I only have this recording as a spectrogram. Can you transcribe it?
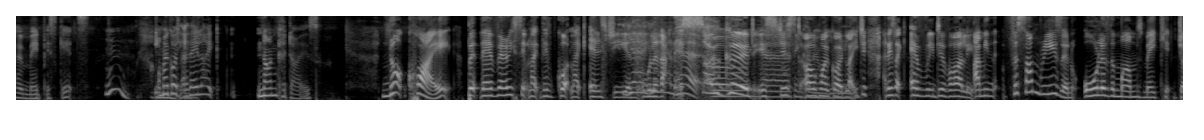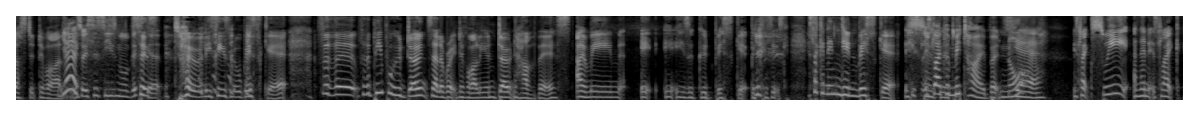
homemade biscuits. Mm. Oh my god, are they like nankhatais? Not quite, but they're very simple. Like they've got like elaichi and Yeah, all of that. yeah, They're yeah. so Oh, good. it's just oh my god, like, and it's like every Diwali. I mean, for some reason, all of the mums make it just at Diwali. Yeah, so it's a seasonal So biscuit. it's totally seasonal biscuit for the for the people who don't celebrate Diwali and don't have this. I mean, it, it is a good biscuit because it's it's like an Indian biscuit. It's, It's, so it's like a mitai, but not. Yeah, it's like sweet, and then it's like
